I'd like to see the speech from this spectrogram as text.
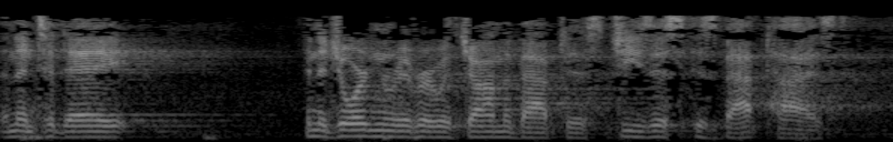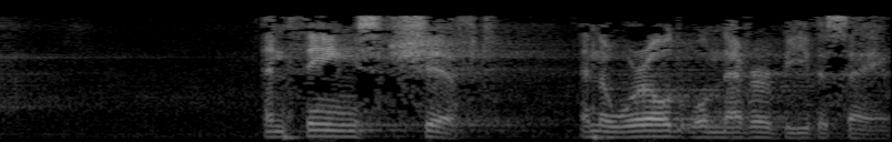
And then today, in the Jordan River with John the Baptist, Jesus is baptized. And things shift, and the world will never be the same.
